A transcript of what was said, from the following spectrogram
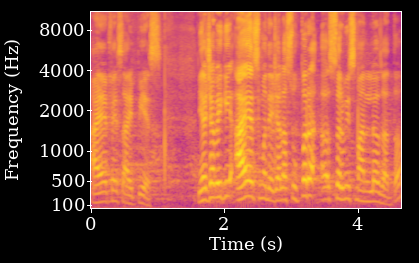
I F S I P S याच्यापैकी आय एसमध्ये ज्याला सुपर सर्व्हिस मानलं जातं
